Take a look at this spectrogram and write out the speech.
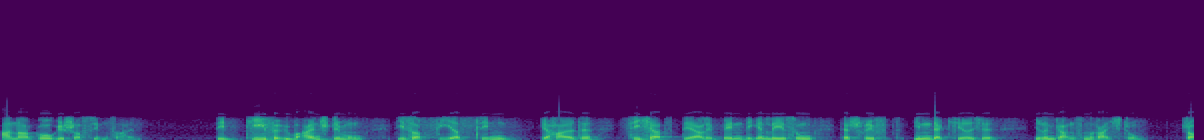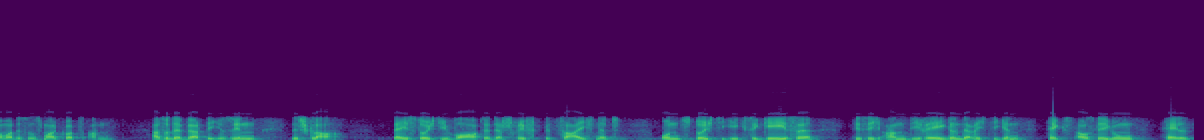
anagogischer Sinn sein. Die tiefe Übereinstimmung dieser vier Sinngehalte sichert der lebendigen Lesung der Schrift in der Kirche ihren ganzen Reichtum. Schauen wir das uns mal kurz an. Also der wörtliche Sinn ist klar. Der ist durch die Worte der Schrift bezeichnet und durch die Exegese, die sich an die Regeln der richtigen Textauslegung hält,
